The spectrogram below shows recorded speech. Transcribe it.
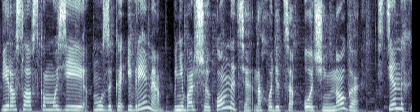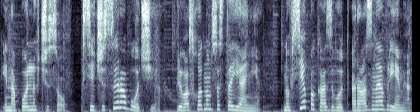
В Ярославском музее «Музыка и время» в небольшой комнате находится очень много стенных и напольных часов. Все часы рабочие, в превосходном состоянии, но все показывают разное время.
